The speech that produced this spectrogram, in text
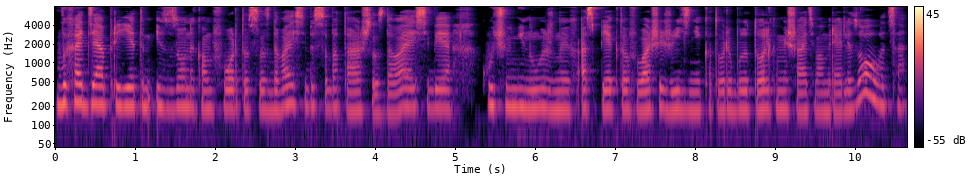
выходя при этом из зоны комфорта, создавая себе саботаж, создавая себе кучу ненужных аспектов вашей жизни, которые будут только мешать вам реализовываться,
